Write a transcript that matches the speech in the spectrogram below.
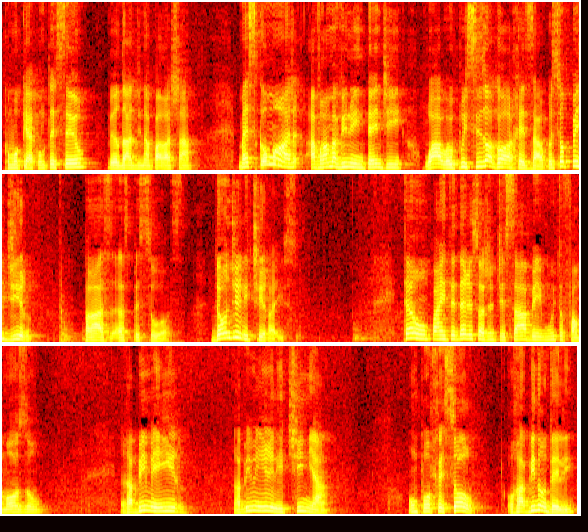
como que aconteceu, verdade, na Parashá. Mas como Avraham Avinu entende, uau, eu preciso agora rezar, eu preciso pedir para as, as pessoas. De onde ele tira isso? Então, para entender isso, a gente sabe, muito famoso, Rabi Meir, Rabi Meir, ele tinha um professor, o rabino dele,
